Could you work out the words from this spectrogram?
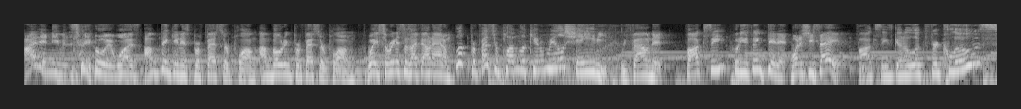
I didn't even see who it was. I'm thinking it's Professor Plum. I'm voting Professor Plum. Wait, Serena says I found Adam. Look, Professor Plum looking real shady. We found it. Foxy, who do you think did it? What does she say? Foxy's gonna look for clues.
